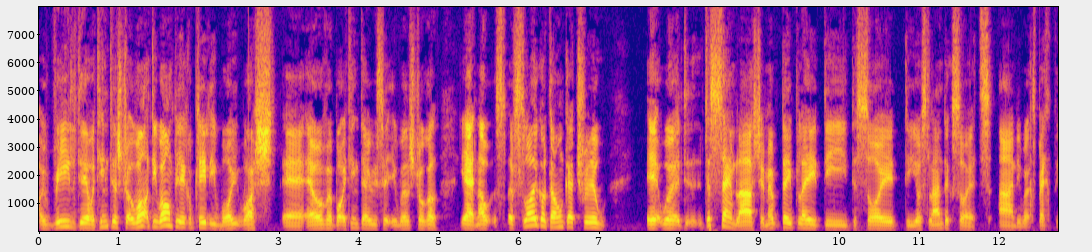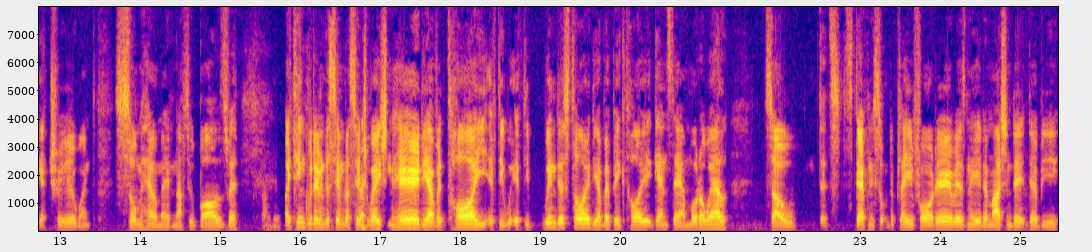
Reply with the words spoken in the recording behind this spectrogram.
I really do. I think they struggle. Won't, they won't be a completely whitewashed uh, over, but I think Derry City will struggle. Yeah. Now, if Sligo don't get through, it would just same last year. Remember they played the the side, the Icelandic sides, and they were expected to get through, and somehow made an absolute balls it. I think we're in the similar situation here. They have a tie. If they if they win this tie, they have a big tie against their Motherwell. So it's, it's definitely something to play for there, isn't it? I'd imagine they, there'll be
